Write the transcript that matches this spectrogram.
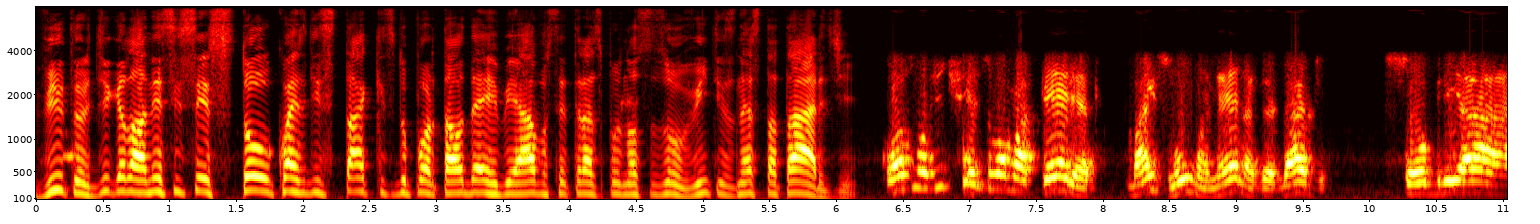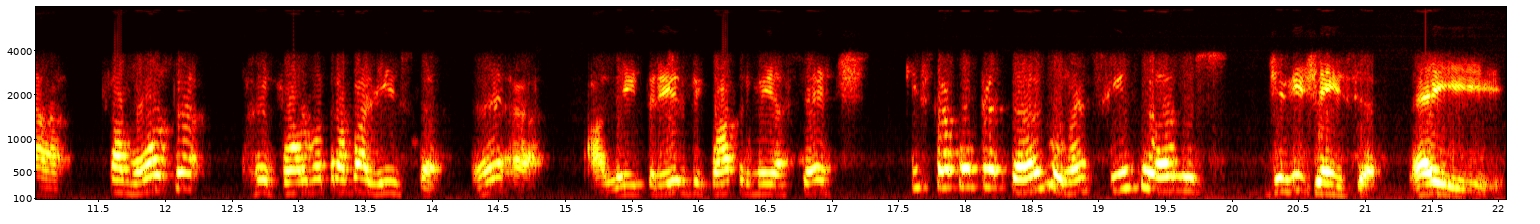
Vitor, diga lá, nesse sextou, quais destaques do portal da RBA você traz para os nossos ouvintes nesta tarde? Cosmo, a gente fez uma matéria, mais uma, né, na verdade, sobre a famosa reforma trabalhista, né, a, a Lei 13467, que está completando né, cinco anos de vigência. Né, e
